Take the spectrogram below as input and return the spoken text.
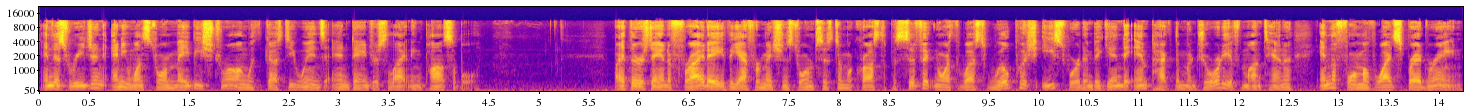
In this region, any one storm may be strong with gusty winds and dangerous lightning possible. By Thursday into Friday, the aforementioned storm system across the Pacific Northwest will push eastward and begin to impact the majority of Montana in the form of widespread rain,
